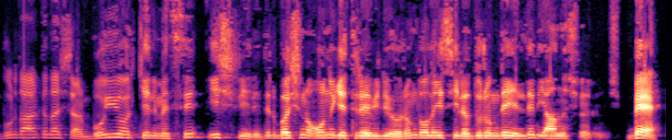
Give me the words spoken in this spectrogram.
Burada arkadaşlar boyuyor kelimesi iş fiilidir. Başına onu getirebiliyorum. Dolayısıyla durum değildir. Yanlış verilmiş. B.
